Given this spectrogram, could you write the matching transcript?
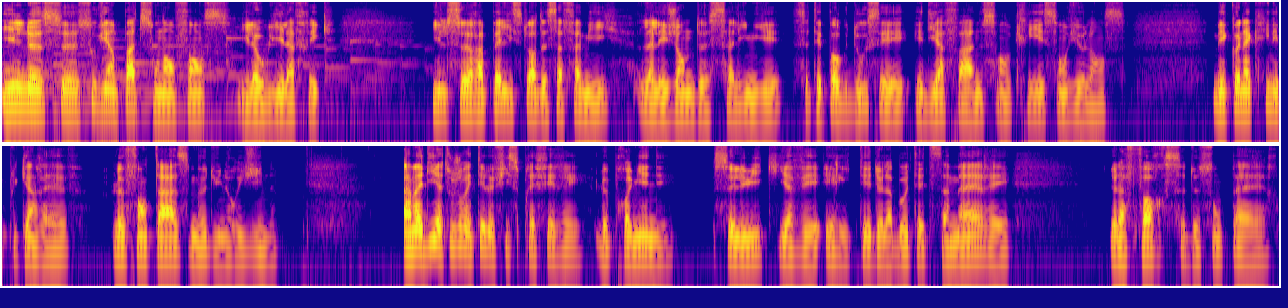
Il ne se souvient pas de son enfance, il a oublié l'Afrique. Il se rappelle l'histoire de sa famille, la légende de sa lignée, cette époque douce et, diaphane, sans cri et sans violence. Mais Conakry n'est plus qu'un rêve, le fantasme d'une origine. Amadi a toujours été le fils préféré, le premier-né, celui qui avait hérité de la beauté de sa mère et de la force de son père.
